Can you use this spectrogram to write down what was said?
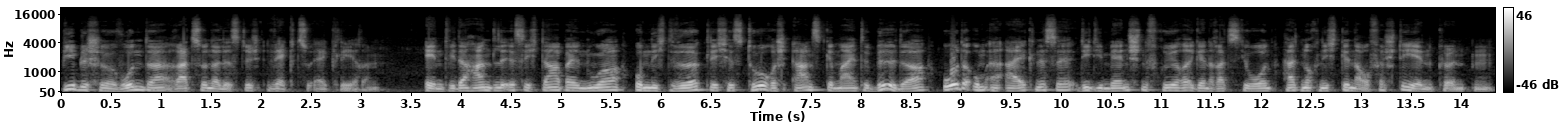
biblische Wunder rationalistisch wegzuerklären. Entweder handle es sich dabei nur um nicht wirklich historisch ernst gemeinte Bilder oder um Ereignisse, die die Menschen früherer Generation halt noch nicht genau verstehen könnten,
